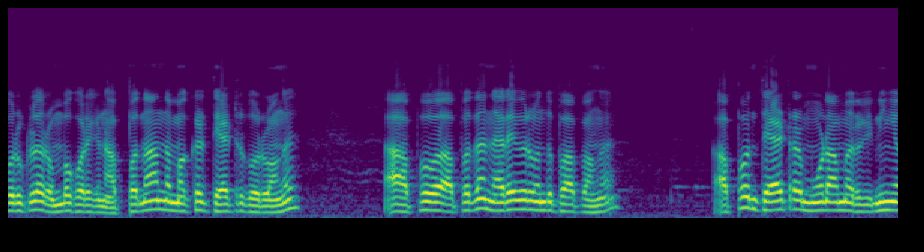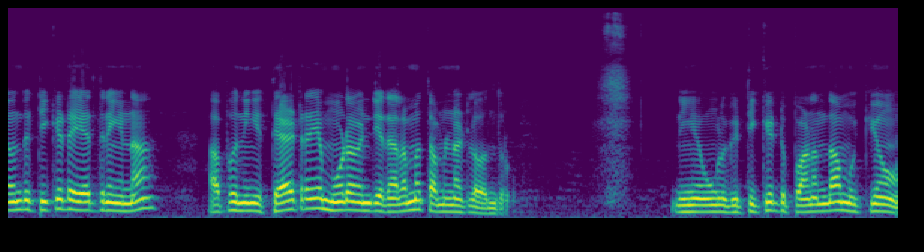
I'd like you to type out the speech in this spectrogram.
பொருட்களை ரொம்ப குறைக்கணும். அப்போ தான் அந்த மக்கள் தேட்டருக்கு வருவாங்க. அப்போ அப்போ தான் நிறைய பேர் வந்து பார்ப்பாங்க. அப்போ தேட்டரை மூடாமல் இருக்குது நீங்கள் வந்து டிக்கெட்டை ஏற்றுனீங்கன்னா அப்போ நீங்கள் தேட்டரையே மூட வேண்டிய நிலமை தமிழ்நாட்டில் வந்துடும் நீங்கள் உங்களுக்கு டிக்கெட்டு பணம் தான் முக்கியம்.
